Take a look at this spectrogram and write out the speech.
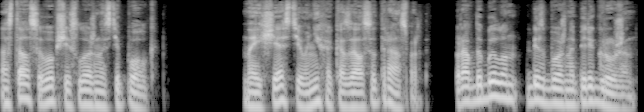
остался в общей сложности полк. На их счастье у них оказался транспорт. Правда, был он безбожно перегружен.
